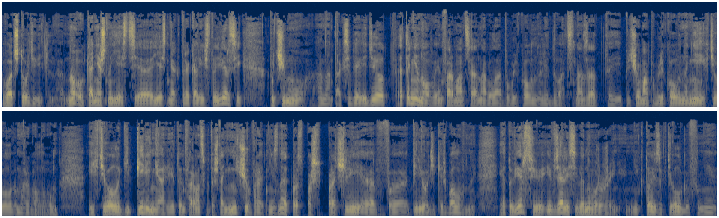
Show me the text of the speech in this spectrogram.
Вот что удивительно. Ну, конечно, есть, э, есть некоторое количество версий, почему она так себя ведет. Это не новая информация, она была опубликована лет 20 назад, и причем опубликована не ихтиологом, а рыболовом. Ихтиологи переняли эту информацию, потому что они ничего про это не знают, просто пошли, прочли э, в периодике рыболовной эту версию и взяли себе на вооружение. Никто из ихтиологов не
